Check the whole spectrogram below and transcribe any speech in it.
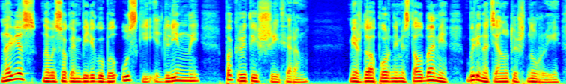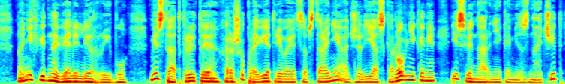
Навес на высоком берегу был узкий и длинный, покрытый шифером. Между опорными столбами были натянуты шнуры, на них, видно, вялили рыбу. Место открытое, хорошо проветривается в стороне от жилья с коровниками и свинарниками, значит,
